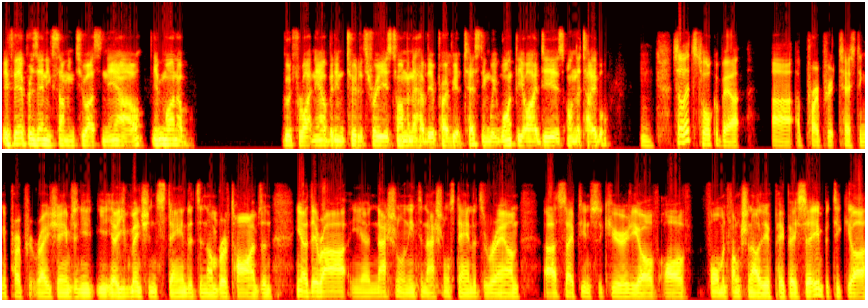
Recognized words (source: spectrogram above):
if they're presenting something to us now, it might not be good for right now, but in two to three years' time, when they have the appropriate testing, we want the ideas on the table. Mm. So let's talk about uh, appropriate testing, appropriate regimes, and you, you know you've mentioned standards a number of times, and you know there are you know national and international standards around uh, safety and security of of form and functionality of PPC, in particular,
